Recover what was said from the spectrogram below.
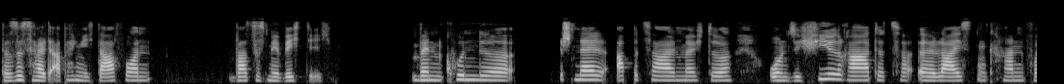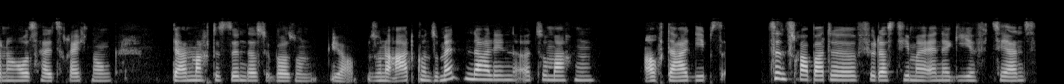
Das ist halt abhängig davon, was ist mir wichtig. Wenn ein Kunde schnell abbezahlen möchte und sich viel Rate äh, leisten kann von der Haushaltsrechnung, dann macht es Sinn, das über so, ein, ja, so eine Art Konsumentendarlehen äh, zu machen. Auch da gibt's Zinsrabatte für das Thema Energieeffizienz,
